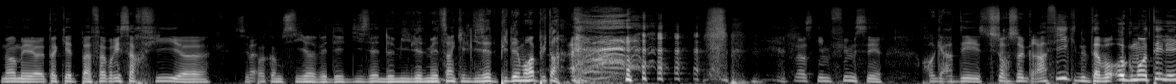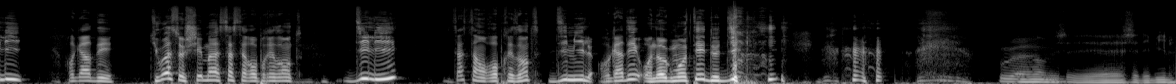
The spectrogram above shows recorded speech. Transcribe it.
Non mais euh, t'inquiète pas, Fabrice Arfi, euh, C'est Bah- pas comme s'il y avait des dizaines de milliers de médecins qui le disaient depuis des mois, putain. Non, ce qui me fume, c'est regardez sur ce graphique, nous avons augmenté les lits. Regardez, tu vois ce schéma, ça, ça représente 10 lits. Ça, ça en représente 10 000. Regardez, on a augmenté de 10 lits. Ou, euh, Non, mais c'est c'est débile.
